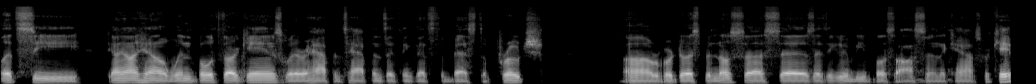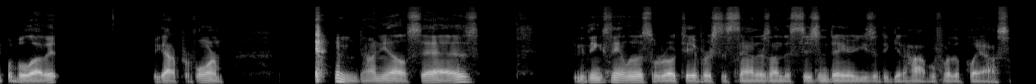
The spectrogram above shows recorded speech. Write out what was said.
let's see. Daniel Angel win both our games. Whatever happens, happens. I think that's the best approach. Uh, Roberto Espinosa says, I think we can beat both Austin and the Caps. We're capable of it. We got to perform. Danielle says, Do you think St. Louis will rotate versus Sounders on decision day or use it to get hot before the playoffs?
